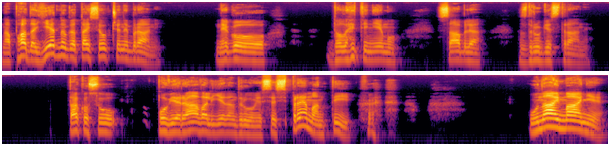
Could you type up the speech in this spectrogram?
Napada jednoga, taj se uopće ne brani. Nego doleti njemu sablja s druge strane. Tako su povjeravali jedan drugom. Jesi spreman ti u najmanje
